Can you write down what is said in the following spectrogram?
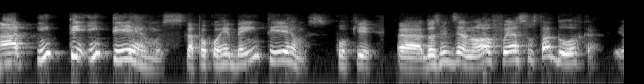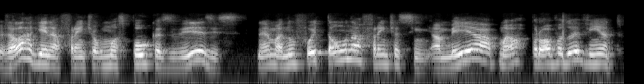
a, em, te, em, termos, dá para correr bem em termos, porque uh, é, 2019 foi assustador, cara. Eu já larguei na frente algumas poucas vezes, né, mas não foi tão na frente assim. A meia maior prova do evento.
